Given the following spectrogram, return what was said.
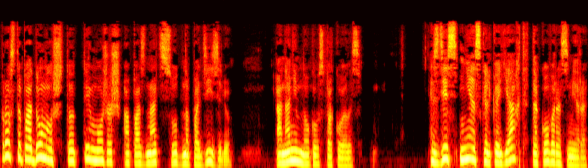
Просто подумал, что ты можешь опознать судно по дизелю. Она немного успокоилась. Здесь несколько яхт такого размера.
